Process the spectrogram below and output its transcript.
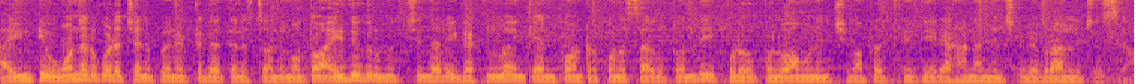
ఆ ఇంటి ఓనర్ కూడా చనిపోయినట్లుగా తెలుస్తోంది. మొత్తం ఐదుగురు మృతి చెందారు ఈ ఘటనలో. ఇంకా ఎన్కౌంటర్ కొనసాగుతోంది. ఇప్పుడు పుల్వామా నుంచి మా ప్రతినిధి రెహాన్ అందించిన వివరాలను చూసాం.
